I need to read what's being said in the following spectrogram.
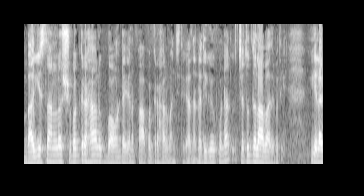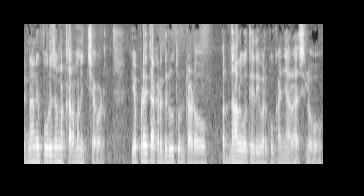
భాగ్యస్థానంలో శుభగ్రహాలు బాగుంటాయి కానీ పాపగ్రహాలు మంచిది కాదండి. అది కాకుండా చతుర్థ లాభాధిపతి. ఈ లగ్నానికి పూర్వజన్మ కర్మని ఇచ్చేవాడు. ఎప్పుడైతే అక్కడ తిరుగుతుంటాడో పద్నాలుగో తేదీ వరకు కన్యారాశిలో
